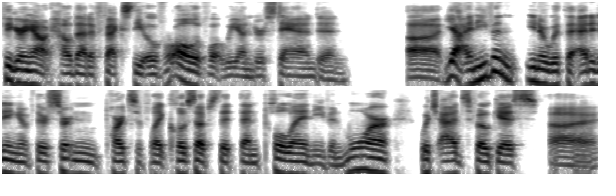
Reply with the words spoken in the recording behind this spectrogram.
figuring out how that affects the overall of what we understand and uh yeah, and even, you know, with the editing of there's certain parts of like close-ups that then pull in even more, which adds focus. Uh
